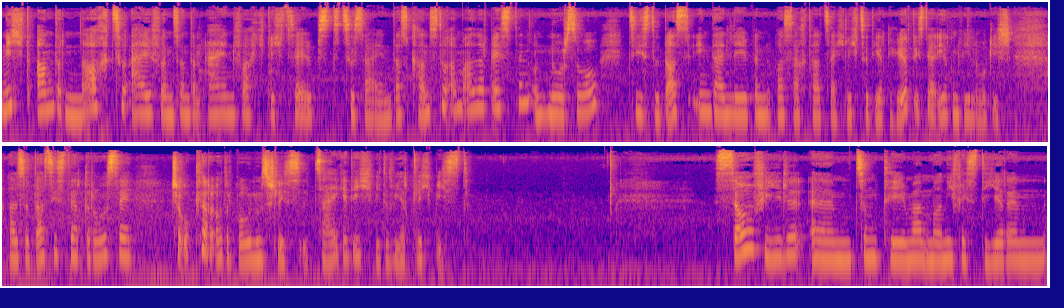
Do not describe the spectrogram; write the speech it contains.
nicht anderen nachzueifern, sondern einfach dich selbst zu sein. Das kannst du am allerbesten und nur so ziehst du das in dein Leben, was auch tatsächlich zu dir gehört, ist ja irgendwie logisch. Also das ist der große Joker oder Bonusschlüssel. Zeige dich, wie du wirklich bist. So viel ähm, zum Thema Manifestieren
